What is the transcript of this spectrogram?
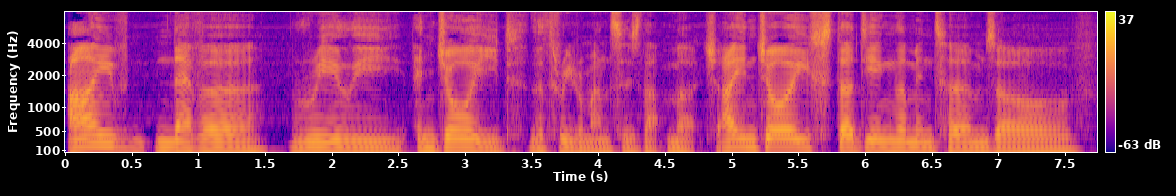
I've never really enjoyed the three romances that much. I enjoy studying them in terms of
